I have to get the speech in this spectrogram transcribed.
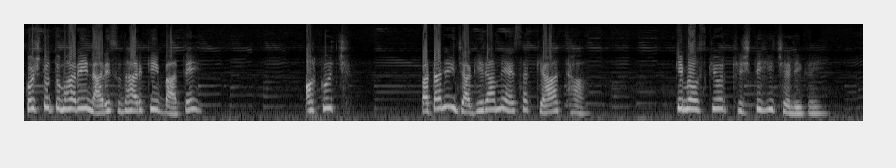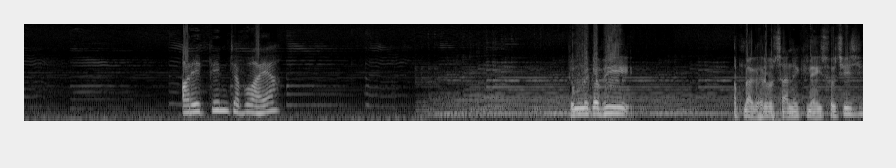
कुछ तो तुम्हारी नारी सुधार की बातें और कुछ पता नहीं जागीरा में ऐसा क्या था कि मैं उसकी ओर खिंचती ही चली गई। और एक दिन जब वो आया तुमने कभी अपना घर बसाने की नहीं सोची जी?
